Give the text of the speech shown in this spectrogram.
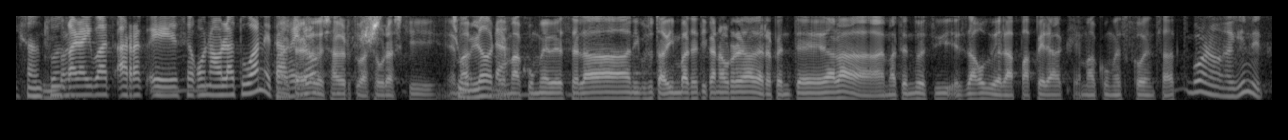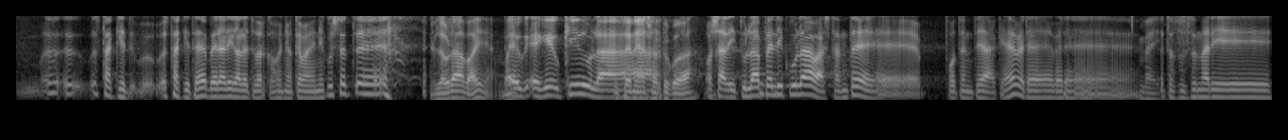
izan zuen Bai. garai bat arrak, e, zegona olatuan, eta Eta gero... desagertua segurazki. Txulora. emakume bezala, nik uste adin batetik aurrera, de repente dala, ematen du ez, ez dago dela paperak emakumezko entzat. bueno, egin dit. Ez- Ez dakit, ez dakit, eh? berari galetu berko genioke, baina nik uste eh, Laura, bai, bai. Eu- ege- eukidula... Zuzenean sartuko da. Osea, ditula pelikula bastante eh, potenteak, eh? Bere, bere... Bai. Eta zuzendari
